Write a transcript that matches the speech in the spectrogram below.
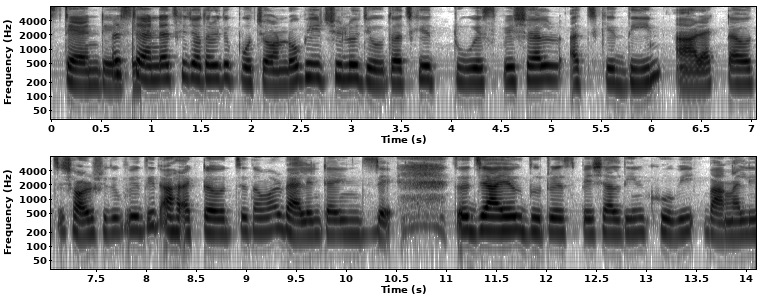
স্ট্যান্ডে স্ট্যান্ডে আজকে যথারীতি প্রচণ্ড ভিড় ছিল, যেহেতু আজকে টু স্পেশাল আজকে দিন, আর একটা হচ্ছে সরস্বতী পুজোর দিন, আর একটা হচ্ছে তোমার ভ্যালেন্টাইন্স ডে তো যাই হোক, দুটো স্পেশাল দিন, খুবই বাঙালি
